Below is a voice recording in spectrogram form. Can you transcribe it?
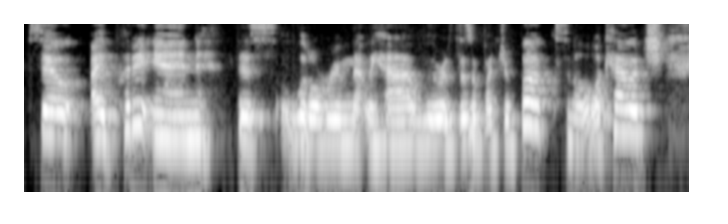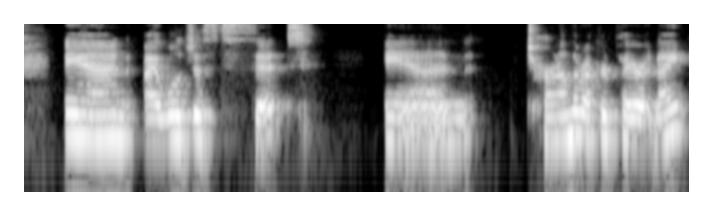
so I put it in this little room that we have where there's a bunch of books and a little couch. And I will just sit and turn on the record player at night.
